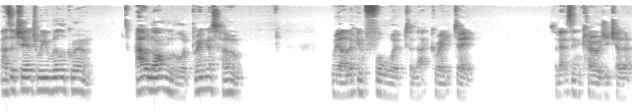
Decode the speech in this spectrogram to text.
As a church, we will groan. How long, Lord? Bring us home. We are looking forward to that great day. So let's encourage each other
